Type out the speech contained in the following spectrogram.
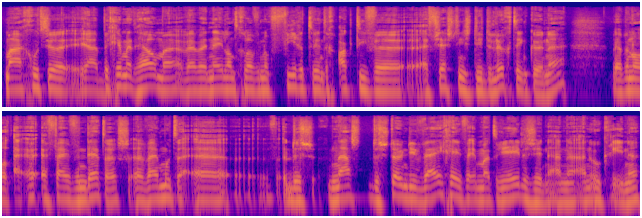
Maar goed, ja, begin met helmen. We hebben in Nederland geloof ik nog 24 actieve F-16's die de lucht in kunnen. We hebben nog F-35's. wij moeten dus naast de steun die wij geven in materiële zin aan, aan Oekraïne,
